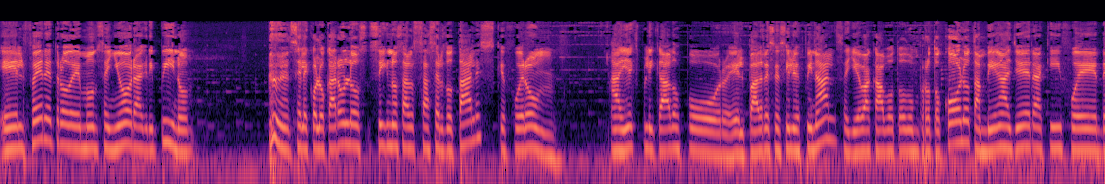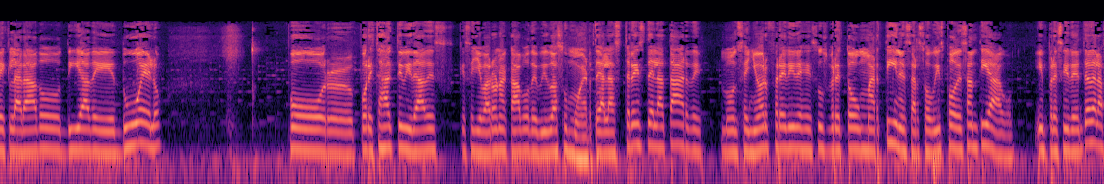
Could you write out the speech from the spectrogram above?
El féretro de Monseñor Agripino se le colocaron los signos sacerdotales que fueron ahí explicados por el padre Cecilio Espinal. Se lleva a cabo todo un protocolo. También ayer aquí fue declarado día de duelo por, por estas actividades que se llevaron a cabo debido a su muerte. A las 3 de la tarde, Monseñor Freddy de Jesús Bretón Martínez, arzobispo de Santiago y presidente de la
